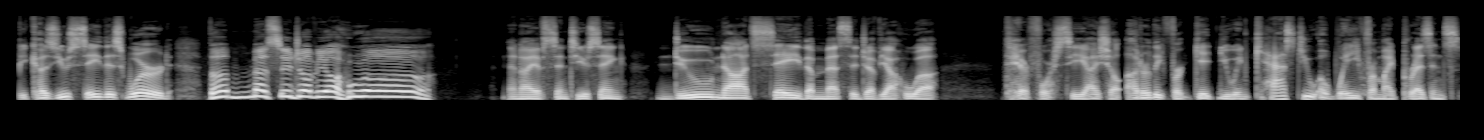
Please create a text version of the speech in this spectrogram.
because you say this word, the message of Yahuwah. And I have sent to you, saying, Do not say the message of Yahuwah. Therefore, see, I shall utterly forget you and cast you away from my presence,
